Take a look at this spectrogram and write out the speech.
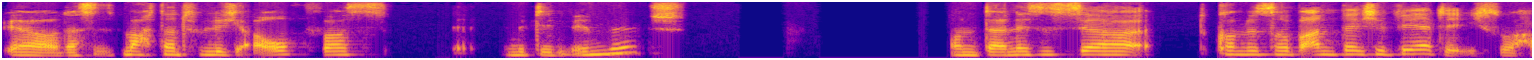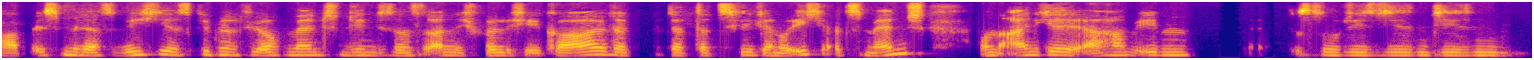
ja, das macht natürlich auch was mit dem Image. Und dann ist es ja kommt es darauf an, welche Werte ich so habe. Ist mir das wichtig? Es gibt natürlich auch Menschen, denen ist das eigentlich völlig egal. Da, da, da zählt ja nur ich als Mensch. Und einige haben eben so diesen, diesen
